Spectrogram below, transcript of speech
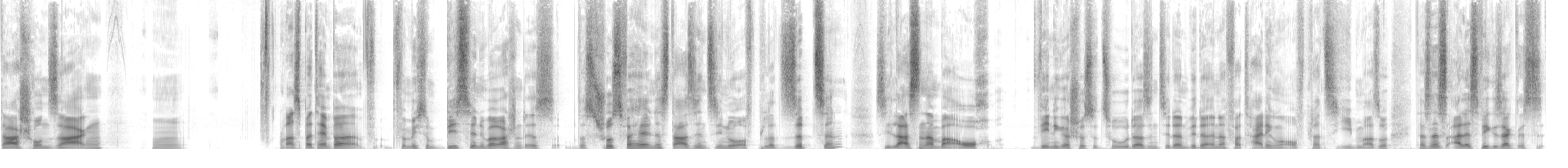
da schon sagen. Hm. Was bei Tampa für mich so ein bisschen überraschend ist, das Schussverhältnis, da sind sie nur auf Platz 17. Sie lassen aber auch weniger Schüsse zu, da sind sie dann wieder in der Verteidigung auf Platz 7. Also das ist alles, wie gesagt, es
